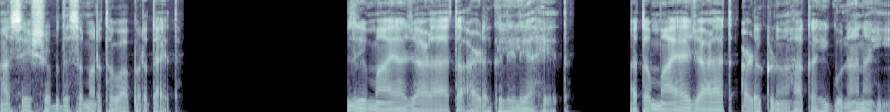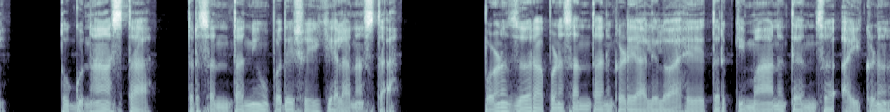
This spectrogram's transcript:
असे शब्द समर्थ वापरतायत. जे मायाजाळात अडकलेले आहेत आता मायाजाळात अडकणं हा काही गुन्हा नाही. तो गुन्हा असता तर संतांनी उपदेशही केला नसता. पण जर आपण संतांकडे आलेलो आहे तर किमान त्यांचं ऐकणं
